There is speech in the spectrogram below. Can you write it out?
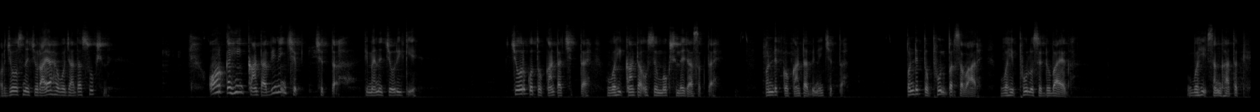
और जो उसने चुराया है, वो ज़्यादा सूक्ष्म है। और कहीं कांटा भी नहीं छिप, छिपता कि मैंने चोरी की चोर को तो कांटा छिपता है, वही कांटा उससे मोक्ष ले जा सकता है। पंडित को कांटा भी नहीं छिपता पंडित तो फूल पर सवार है, वही फूल उसे डुबाएगा। वही संघातक है।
